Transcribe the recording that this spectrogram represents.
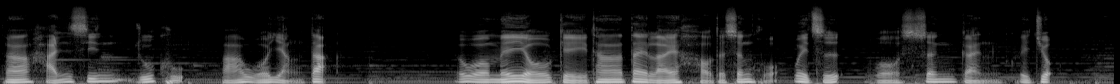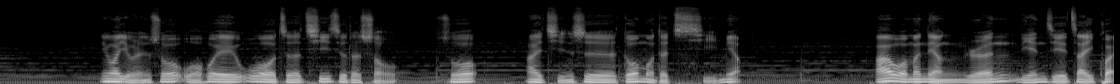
她含辛茹苦把我养大，而我没有给她带来好的生活，为此我深感愧疚。另外有人说，我会握着妻子的手，说爱情是多么的奇妙。把我们两人连接在一块，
